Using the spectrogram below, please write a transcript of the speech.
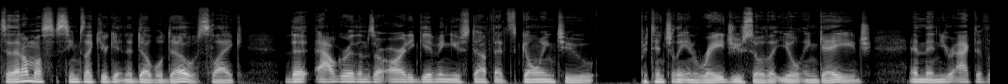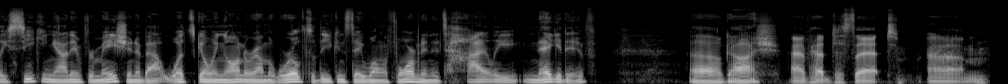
so that almost seems like you're getting a double dose. Like the algorithms are already giving you stuff that's going to potentially enrage you so that you'll engage. And then you're actively seeking out information about what's going on around the world so that you can stay well informed. And it's highly negative. Oh, gosh. I've had to set, um,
